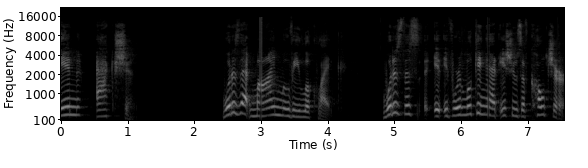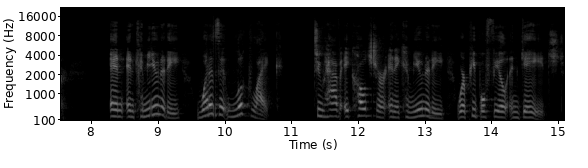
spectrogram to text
In action. What does that mind movie look like? What is this? If we're looking at issues of culture and, and community, what does it look like to have a culture and a community where people feel engaged?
